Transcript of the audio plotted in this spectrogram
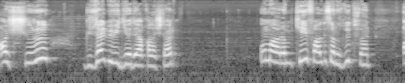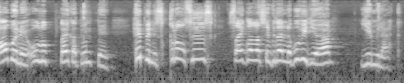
aşırı güzel bir videodu arkadaşlar. Umarım keyif aldıysanız lütfen abone olup like atmayı unutmayın. Hepiniz kralsınız. Saygılarla sevgilerle bu videoya 20 like.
